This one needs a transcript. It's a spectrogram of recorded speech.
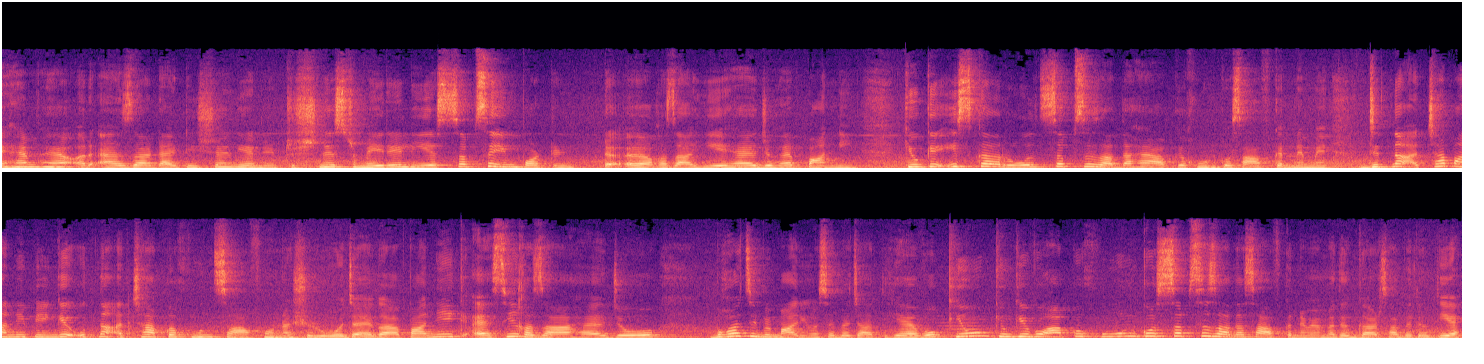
अहम है और एज आ डाइटिशन या न्यूट्रिशनिस्ट मेरे लिए सबसे इंपॉर्टेंट गज़ा ये है, जो है पानी क्योंकि इसका रोल सबसे ज़्यादा है आपके खून को साफ़ करने में। जितना अच्छा पानी पियेंगे, उतना अच्छा आपका खून साफ़ होना शुरू हो जाएगा। पानी एक ऐसी गज़ा है जो बहुत सी बीमारियों से बचाती है। वो क्यों? क्योंकि वो आपको खून को सबसे ज़्यादा साफ़ करने में मददगार साबित होती है।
